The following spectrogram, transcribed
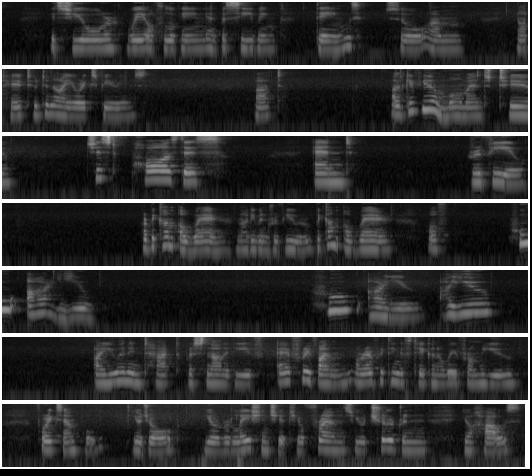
it's your way of looking and perceiving things. So I'm not here to deny your experience, but I'll give you a moment to just pause this and review or become aware, not even review, become aware of who are you? Who are you? Are you are you an intact personality if everyone or everything is taken away from you? For example, your job, your relationships, your friends, your children, your house,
